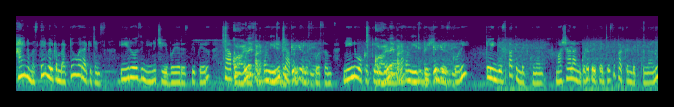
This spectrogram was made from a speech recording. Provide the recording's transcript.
హాయ్ నమస్తే. Welcome back to Vara kitchens ఈ రోజు నేను చేయబోయే రెసిపీ పేరు చేప కాళ్ళే పడకుండా నీటి ఈ చేపల పులుసు. కోసం నేను ఒక కేజీ ఫిష్ తీసుకొని క్లీన్ చేసి పక్కన పెట్టుకున్నాను. మసాలాను కూడా ప్రిపేర్ చేసి పక్కన పెట్టుకున్నాను.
